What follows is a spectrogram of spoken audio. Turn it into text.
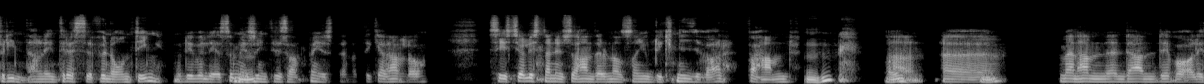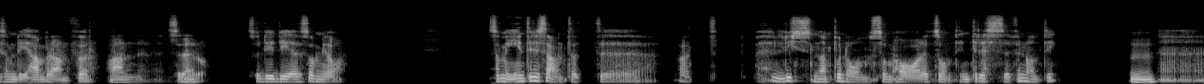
brinnande intresse för någonting. Och det är väl det som är Mm. så intressant med just den. Att det kan handla om, sist jag lyssnade nu så handlade det om någon som gjorde knivar för hand. Mhm. Han, eh, Mm. Men han, han, det var liksom det han brann för. Han, sådär Mm. då. Så det är det som jag som är intressant att, eh, att lyssna på någon som har ett sånt intresse för någonting. Mm. Eh,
